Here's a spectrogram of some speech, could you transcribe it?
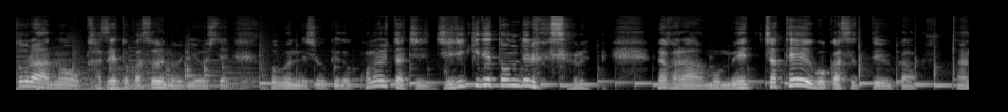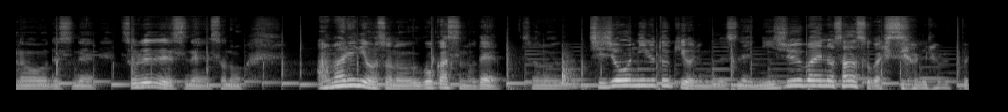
空の風とかそういうのを利用して飛ぶんでしょうけど、この人たち自力で飛んでるんですよね。だからもうめっちゃ手動かすっていうか、あのですね、それでですね、その、あまりにもその動かすので、その地上にいる時よりもですね、20倍の酸素が必要になるって、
